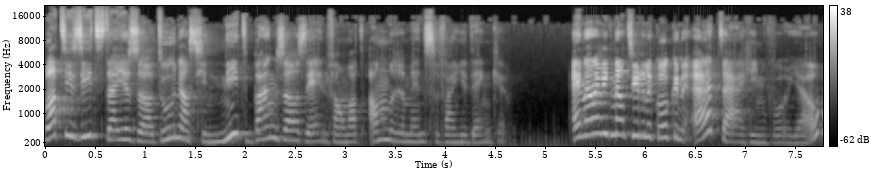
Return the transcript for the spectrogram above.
wat is iets dat je zou doen als je niet bang zou zijn van wat andere mensen van je denken? En dan heb ik natuurlijk ook een uitdaging voor jou.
